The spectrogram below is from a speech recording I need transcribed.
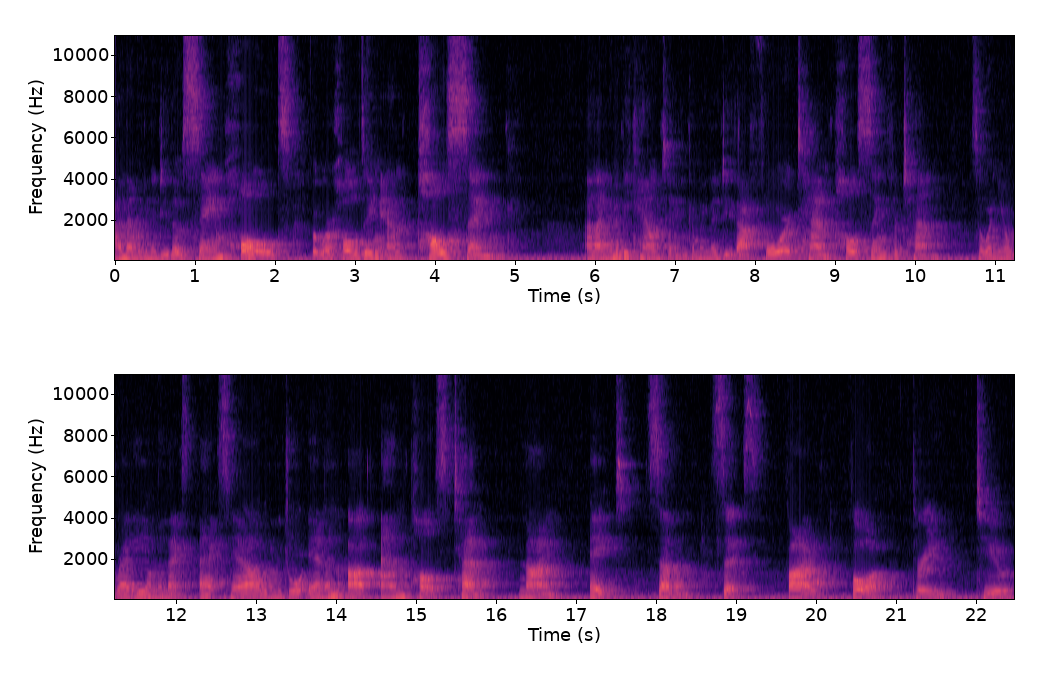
And then we're going to do those same holds, but we're holding and pulsing. And I'm going to be counting. I'm going to do that for 10, pulsing for 10. So when you're ready on the next exhale, we're going to draw in and up and pulse. 10, 9, 8, 7, 6, 5, 4, 3, 2,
